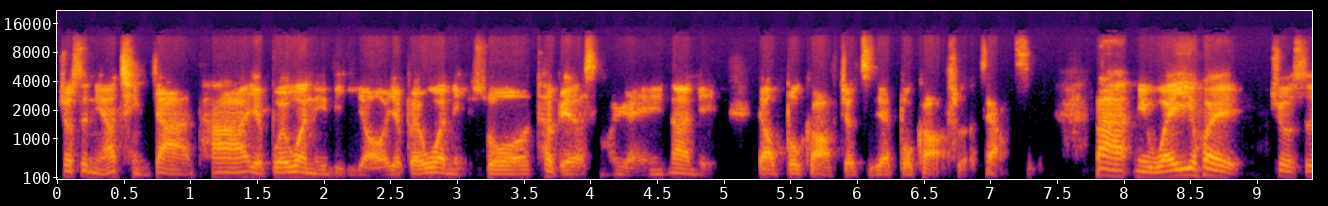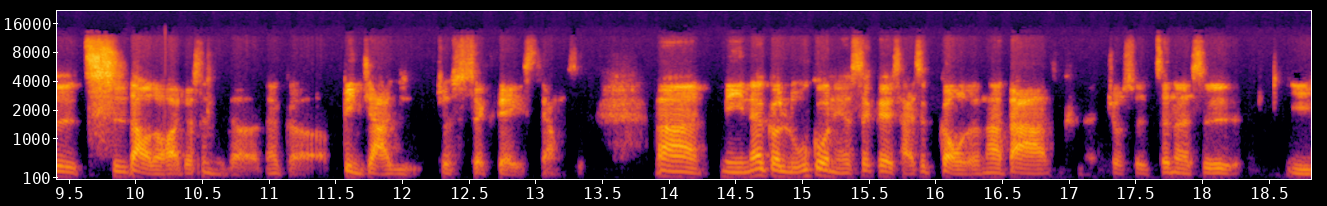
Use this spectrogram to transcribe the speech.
就是你要请假，他也不会问你理由，也不会问你说特别的什么原因，那你要 book off 就直接 book off 了这样子。那你唯一会就是吃到的话，就是你的那个病假日，就是 sick days 这样子。那你那个如果你的 sick days 还是够的，那大家可能就是真的是以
